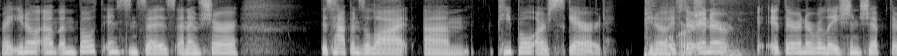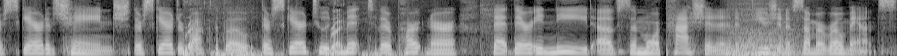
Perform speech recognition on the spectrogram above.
right. You know, um, in both instances, and I'm sure this happens a lot. Um, people are scared. You know, if they're are in a if they're in a relationship, they're scared of change. They're scared to Right. rock the boat. They're scared to Right. admit to their partner that they're in need of some more passion and an infusion of summer romance.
